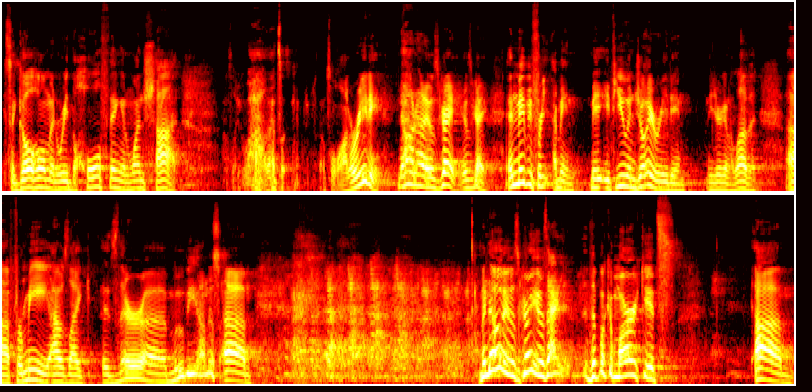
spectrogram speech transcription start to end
He said, go home and read the whole thing in one shot. I was like, wow, that's a, that's a lot of reading. No, no, it was great. It was great. And maybe for, I mean, if you enjoy reading, you're going to love it. Uh, for me, I was like, is there a movie on this? Um, but no, it was great. It was actually, the book of Mark. It's um,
